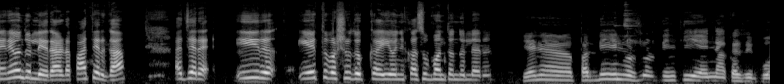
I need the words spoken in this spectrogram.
ನೆನೆ ಒಂದುಲ್ಲೆ ರಾಡ ಪಾತೆರ್ಗ. ಅಜ್ಜರ ಈರ್ ಏತು ವರ್ಷದ ಈ ಒಂದು ಕಸುಬು ಅಂತಂದುಲ್ಲರು? ಏನ ಪದ್ನೈದು ವರ್ಷ ತಿಂತಿ ಏನ ಕಸುಬು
